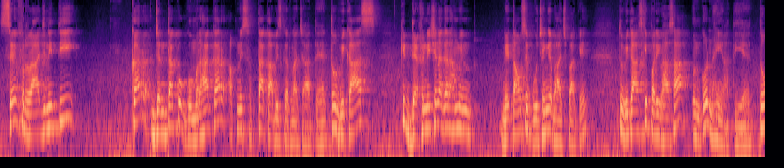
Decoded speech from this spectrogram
सिर्फ़ राजनीति कर, जनता को गुमराह कर अपनी सत्ता काबिज करना चाहते हैं। तो विकास की डेफिनेशन अगर हम इन नेताओं से पूछेंगे भाजपा के तो विकास की परिभाषा उनको नहीं आती है। तो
